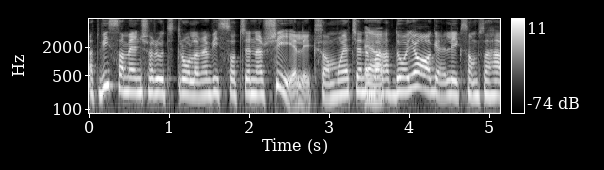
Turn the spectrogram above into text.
att vissa människor utstrålar en viss sorts energi liksom. Och jag känner Ja. bara att då jag är liksom så här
